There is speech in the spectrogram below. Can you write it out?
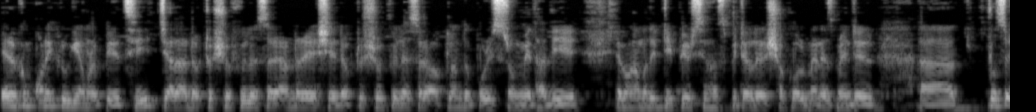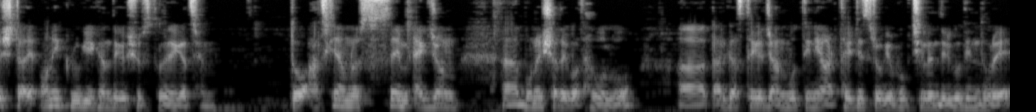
এরকম অনেক রুগী আমরা পেয়েছি যারা ডক্টর শফিউল্লাহ স্যারের আন্ডারে এসে ডক্টর শফিউল্লাহ স্যারের অক্লান্ত পরিশ্রম, মেধা দিয়ে এবং আমাদের টিপিএসসি হসপিটালের সকল ম্যানেজমেন্টের প্রচেষ্টায় অনেক রুগী এখান থেকে সুস্থ হয়ে গেছেন। তো আজকে আমরা সেম একজন বোনের সাথে কথা বলব। তার কাছ থেকে জানব তিনি আর্থাইটিস রোগে ভুগছিলেন দীর্ঘদিন ধরে,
